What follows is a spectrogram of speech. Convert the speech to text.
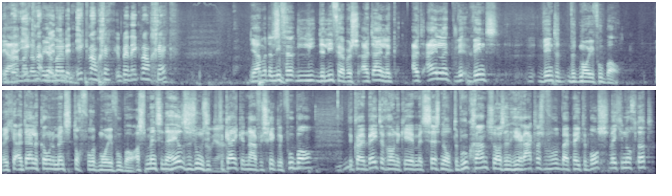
Ja, ben, maar ik dan, nou, maar... ben, ben, ik nou gek? ben ik nou gek? Ja, maar de, liefhe de liefhebbers, uiteindelijk, uiteindelijk wint, wint het, het mooie voetbal. Weet je, uiteindelijk komen de mensen toch voor het mooie voetbal. Als mensen een hele seizoen zitten oh, ja. te kijken naar verschrikkelijk voetbal... dan kan je beter gewoon een keer met 6-0 op de broek gaan. Zoals een Heracles bijvoorbeeld bij Peter Bos, weet je nog dat?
